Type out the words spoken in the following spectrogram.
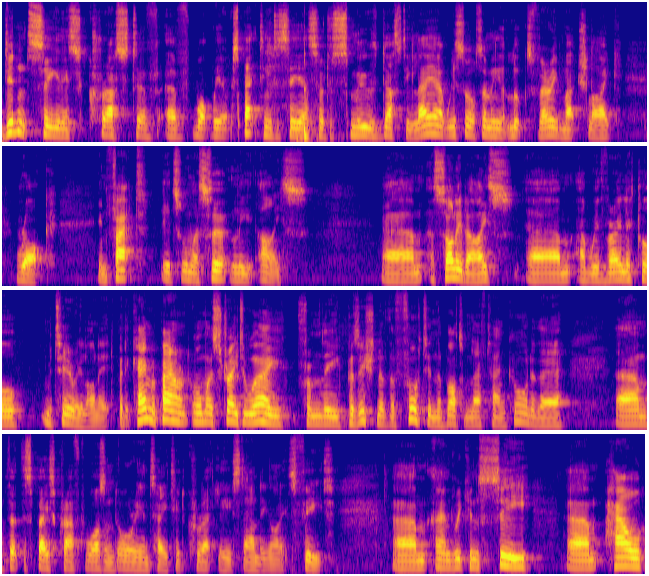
didn't see this crust of, of what we were expecting to see, a sort of smooth, dusty layer. We saw something that looks very much like rock. In fact, it's almost certainly ice, um, a solid ice um, with very little material on it. But it came apparent almost straight away from the position of the foot in the bottom left-hand corner there um, that the spacecraft wasn't orientated correctly standing on its feet. Um, and we can see um, how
